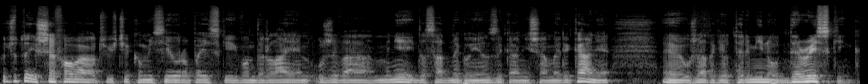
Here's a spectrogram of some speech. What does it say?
Choć tutaj szefowa oczywiście Komisji Europejskiej von der Leyen używa mniej dosadnego języka niż Amerykanie, e, używa takiego terminu de-risking,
